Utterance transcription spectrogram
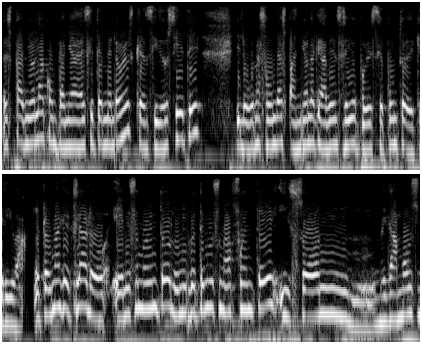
española acompañada de siete menores, que han sido siete, y luego una segunda española que habían salido por ese punto de criba. El problema es que, claro, en ese momento lo único que tengo es una fuente y son, digamos,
